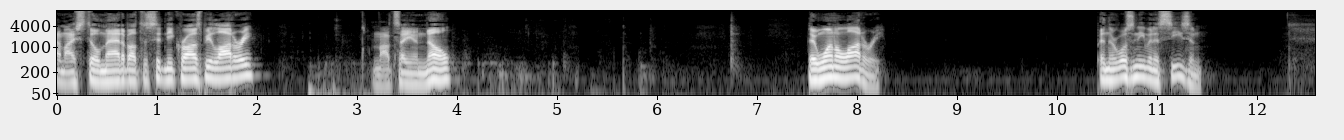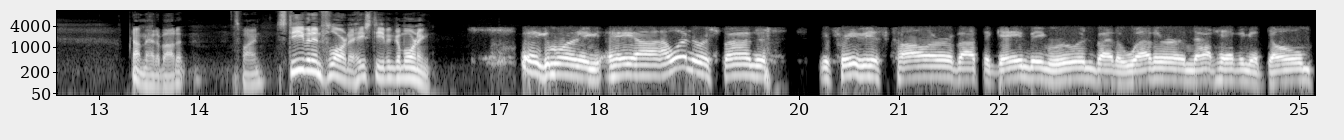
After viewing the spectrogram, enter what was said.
Am I still mad about the Sidney Crosby lottery? I'm not saying no. They won a lottery. And there wasn't even a season. Not mad about it. It's fine. Steven in Florida. Hey, Steven, good morning. Hey, good morning. Hey, uh, I wanted to respond to your previous caller about the game being ruined by the weather and not having a dome.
